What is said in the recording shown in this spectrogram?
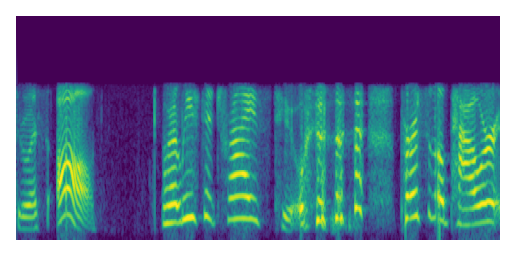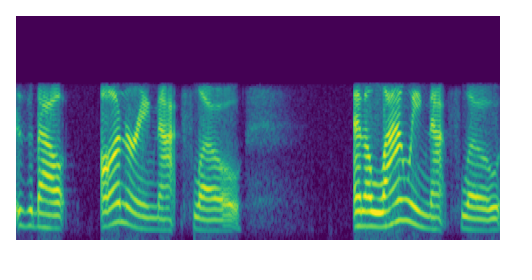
through us all, or at least it tries to. Personal power is about honoring that flow and allowing that flow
